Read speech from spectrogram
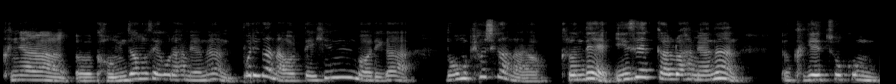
그냥 어, 검정색으로 하면은 뿌리가 나올 때 흰 머리가 너무 표시가 나요. 그런데 이 색깔로 하면은 어, 그게 조금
